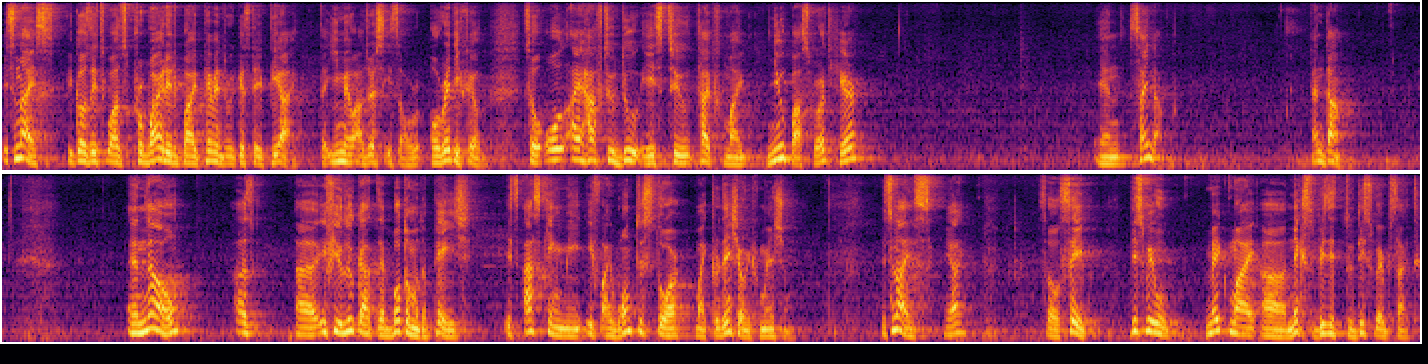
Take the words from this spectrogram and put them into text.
It's nice because it was provided by Payment Request API. The email address is al already filled. So all I have to do is to type my new password here and sign up. And done. And now, as, uh, if you look at the bottom of the page, it's asking me if I want to store my credential information. It's nice, yeah? So save. This will make my uh, next visit to this website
